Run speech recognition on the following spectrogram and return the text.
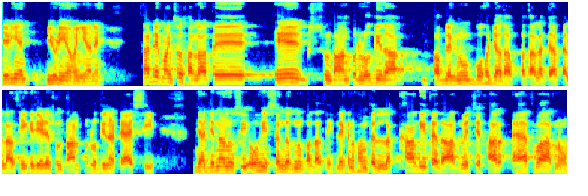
ਜਿਹੜੀਆਂ ਜੁੜੀਆਂ ਹੋਈਆਂ ਨੇ। 550 ਸਾਲਾਂ ਤੇ ਇਹ ਸੁਲਤਾਨਪੁਰ ਲੋਧੀ ਦਾ ਪਬਲਿਕ ਨੂੰ ਬਹੁਤ ਜ਼ਿਆਦਾ ਪਤਾ ਲੱਗਾ। ਪਹਿਲਾਂ ਸੀ ਕਿ ਜਿਹੜੇ ਸੁਲਤਾਨਪੁਰ ਲੋਧੀ ਨਾਲ ਅਟੈਚ ਸੀ ਜਾਂ ਜਿਨ੍ਹਾਂ ਨੂੰ ਸੀ ਉਹੀ ਸੰਗਤ ਨੂੰ ਪਤਾ ਸੀ। ਲੇਕਿਨ ਹੁਣ ਤੇ ਲੱਖਾਂ ਦੀ ਤਾਦਾਦ ਵਿੱਚ ਹਰ ਐਤਵਾਰ ਨੂੰ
